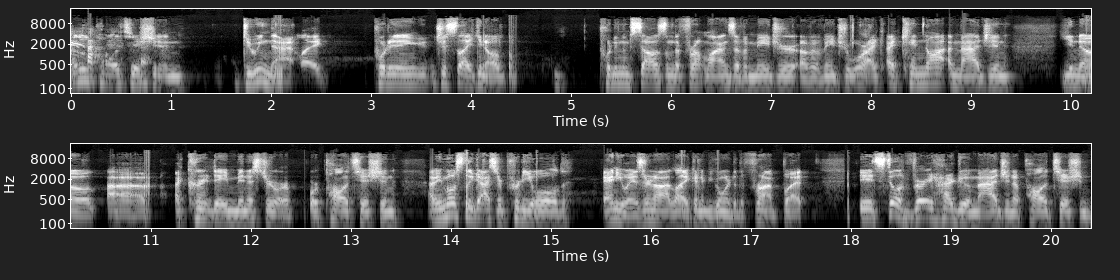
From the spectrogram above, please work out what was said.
any politician doing that like putting just like you know putting themselves on the front lines of a major of a major war. I, I cannot imagine, you know, uh, a current day minister or or politician. I mean, most of the guys are pretty old, anyways. They're not like going to be going to the front, but it's still very hard to imagine a politician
